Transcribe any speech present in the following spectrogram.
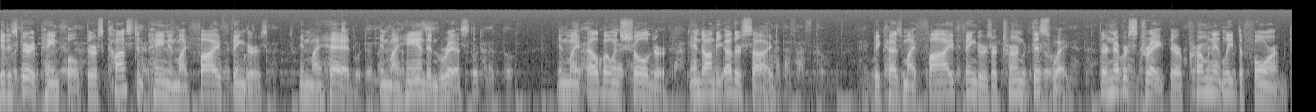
It is very painful. There's constant pain in my five fingers, in my head, in my hand and wrist, in my elbow and shoulder, and on the other side. Because my five fingers are turned this way. They're never straight, they're permanently deformed.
